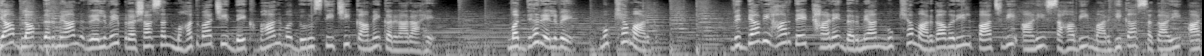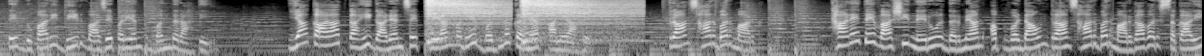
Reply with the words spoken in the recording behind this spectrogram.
या ब्लॉक दरम्यान रेल्वे प्रशासन महत्वाची देखभाल व दुरुस्तीची कामे करणार आहे. मध्य रेल्वे मुख्य मार्ग विद्याविहार ते ठाणे दरम्यान मुख्य मार्गावरील पाचवी आणि सहावी मार्गिका सकाळी आठ ते दुपारी दीड वाजेपर्यंत बंद राहतील. या काळात काही गाड्यांचे फेऱ्यांमध्ये बदल करण्यात आले आहे ट्रान्स हार्बर मार्ग. ठाणे ते वाशी नेरूळ दरम्यान अप व डाऊन ट्रान्स हार्बर मार्गावर सकाळी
